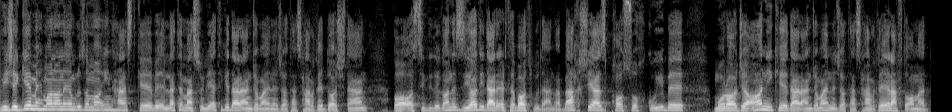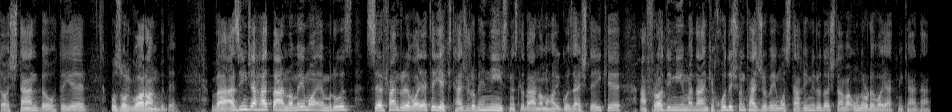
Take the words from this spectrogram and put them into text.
ویژگی مهمانان امروز ما این هست که به علت مسئولیتی که در انجمن نجات از حلقه داشتن با آسیب دیدگان زیادی در ارتباط بودند و بخشی از پاسخگویی به مراجعانی که در انجمن نجات از حلقه رفت آمد داشتند به عهده بزرگواران بوده. و از این جهت برنامه ما امروز صرفا روایت یک تجربه نیست مثل برنامه های گذشته ای که افرادی می اومدن که خودشون تجربه مستقیمی رو داشتن و اون رو روایت می‌کردن.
